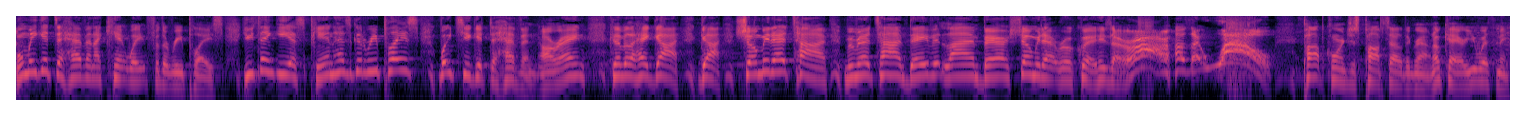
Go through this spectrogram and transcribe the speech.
When we get to heaven, I can't wait for the replays. You think ESPN has good replays? Wait till you get to heaven, all right? Because be like, hey, God, God, show me that time. Remember that time, David, lion, bear? Show me that real quick. He's like, Rawr! I was like, wow! Popcorn just pops out of the ground. Okay, are you with me?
